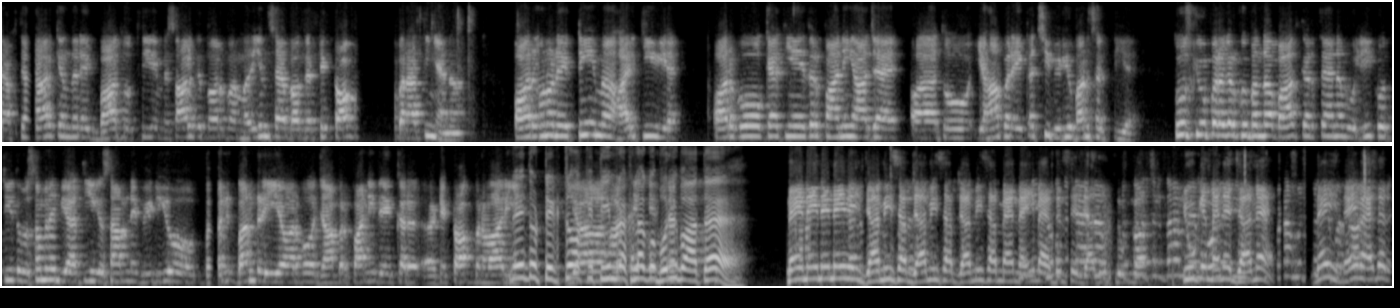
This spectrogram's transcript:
अख्तियार के अंदर एक बात होती है। मिसाल के तौर पर मरीम साहब अगर टिकटॉक बनाती हैं ना और उन्होंने एक टीम हायर की हुई है और वो कहती हैं इधर पानी आ जाए तो यहाँ पर एक अच्छी वीडियो बन सकती है। तो उसके ऊपर अगर कोई बंदा बात करता है ना वो लीक होती है तो वो समझ भी आती है कि सामने वीडियो बन, बन रही है और वो जहाँ पर पानी देखकर टिकटॉक बनवा रही है। नहीं तो टिकटॉक की टीम रखना को बुरी बात है। नहीं नहीं नहीं नहीं नहीं जामी साहब जामी साहब जामी साहब मैं नहीं मैदर से इजाज़त लूँगा क्योंकि मैंने जाना है। नहीं नहीं मैदर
